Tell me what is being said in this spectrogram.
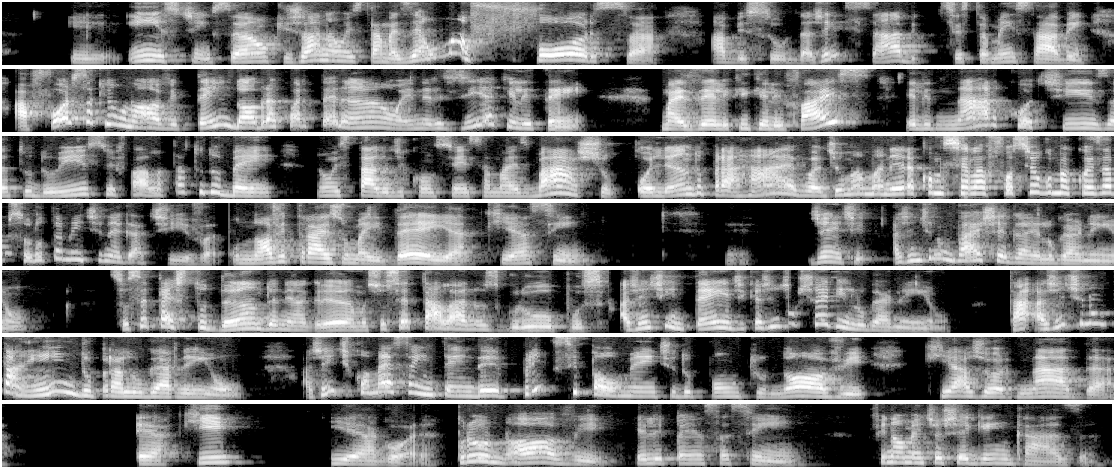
em extinção, que já não está, mas é uma força absurda. A gente sabe, vocês também sabem, a força que o 9 tem dobra quarteirão, a energia que ele tem. Mas ele, o que, que ele faz? Ele narcotiza tudo isso e fala: tá tudo bem, num estado de consciência mais baixo, olhando para a raiva de uma maneira como se ela fosse alguma coisa absolutamente negativa. O 9 traz uma ideia que é assim: é, gente, a gente não vai chegar em lugar nenhum. Se você está estudando Enneagrama, se você está lá nos grupos, a gente entende que a gente não chega em lugar nenhum. Tá? A gente não está indo para lugar nenhum. A gente começa a entender, principalmente do ponto 9, que a jornada é aqui e é agora. Para o 9, ele pensa assim: finalmente eu cheguei em casa.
